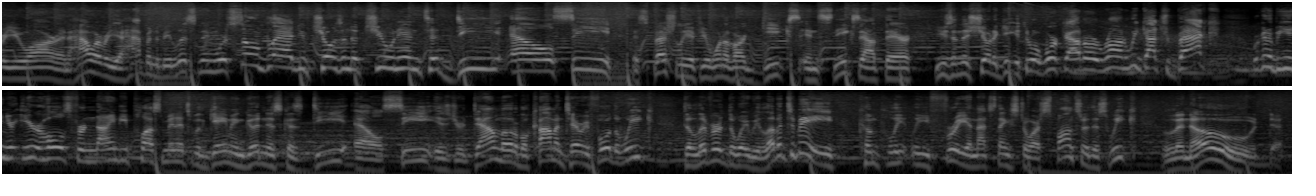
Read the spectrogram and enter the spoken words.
wherever you are, and however you happen to be listening. We're so glad you've chosen to tune in to DLC, especially if you're one of our geeks and sneaks out there using this show to get you through a workout or a run. We got your back. We're going to be in your ear holes for 90 plus minutes with gaming goodness because DLC is your downloadable commentary for the week, delivered the way we love it to be, completely free. And that's thanks to our sponsor this week, Linode.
